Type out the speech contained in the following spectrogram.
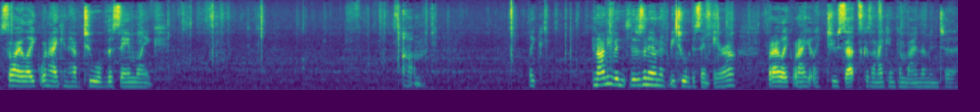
so I like when I can have two of the same, like, um, like, not even, there doesn't even have to be two of the same era, but I like when I get, like, two sets, because then I can combine them into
